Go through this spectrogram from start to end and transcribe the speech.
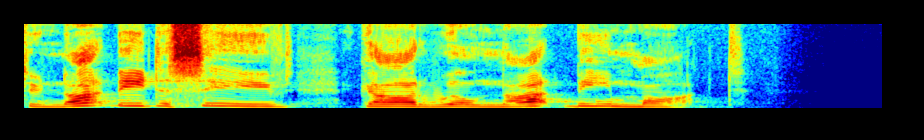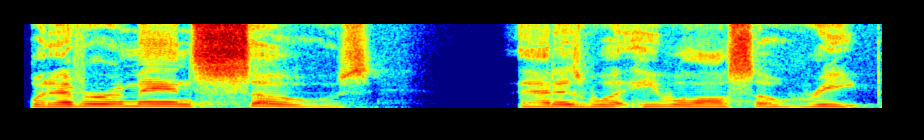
Do not be deceived, God will not be mocked. Whatever a man sows, that is what he will also reap.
